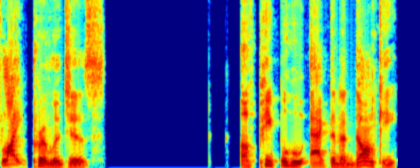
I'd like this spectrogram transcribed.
flight privileges of people who acted a donkey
